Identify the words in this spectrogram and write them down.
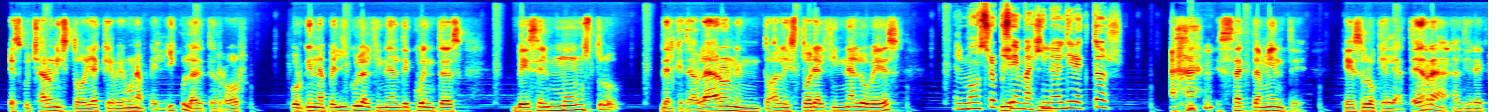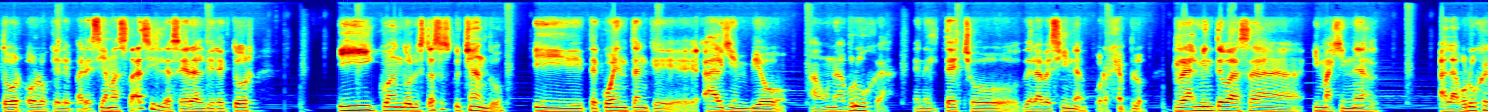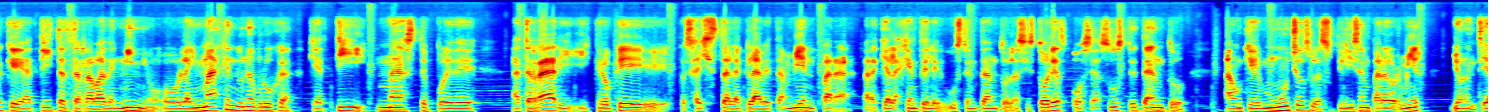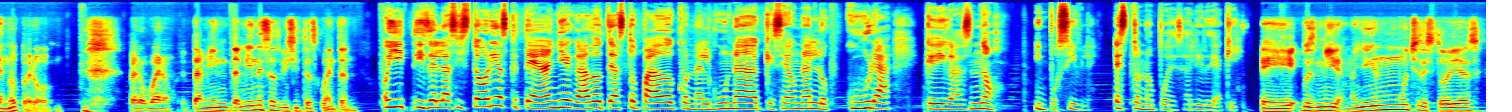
escuchar una historia que ver una película de terror, porque en la película al final de cuentas ves el monstruo del que te hablaron en toda la historia, al final lo ves. El monstruo que Y- se imaginó el director. Ajá, exactamente. Es lo que le aterra al director o lo que le parecía más fácil de hacer al director. Y cuando lo estás escuchando y te cuentan que alguien vio a una bruja en el techo de la vecina, por ejemplo, realmente vas a imaginar a la bruja que a ti te aterraba de niño o la imagen de una bruja que a ti más te puede aterrar y, y creo que pues ahí está la clave también para, para que a la gente le gusten tanto las historias o se asuste tanto, aunque muchos las utilizan para dormir. Yo no entiendo, pero, pero bueno, también, también esas visitas cuentan. Oye, y de las historias que te han llegado, ¿te has topado con alguna que sea una locura que digas, no, imposible, esto no puede salir de aquí? Eh, pues mira, me llegan muchas historias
